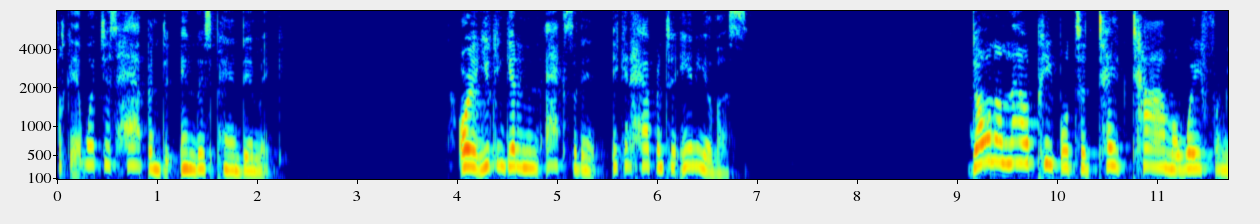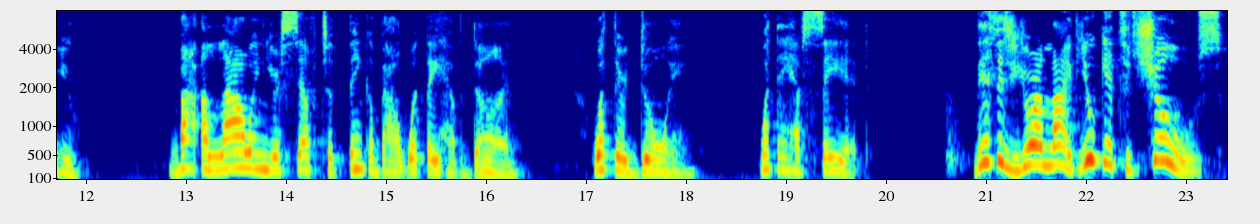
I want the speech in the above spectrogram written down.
Look at what just happened in this pandemic. Or you can get in an accident, it can happen to any of us. Don't allow people to take time away from you by allowing yourself to think about what they have done, what they're doing, what they have said. This is your life. You get to choose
